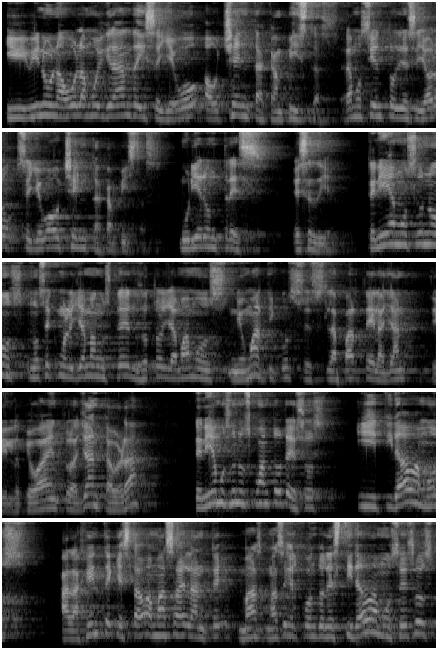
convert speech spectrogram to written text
y vino una ola muy grande y se llevó a 80 campistas. Éramos 110 y ahora se llevó a 80 campistas. Murieron tres ese día. Teníamos unos, no sé cómo le llaman ustedes, nosotros llamamos neumáticos, es la parte de, la llanta, de lo que va dentro de la llanta, ¿verdad? Teníamos unos cuantos de esos y tirábamos a la gente que estaba más adelante, más, más en el fondo, les tirábamos esos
